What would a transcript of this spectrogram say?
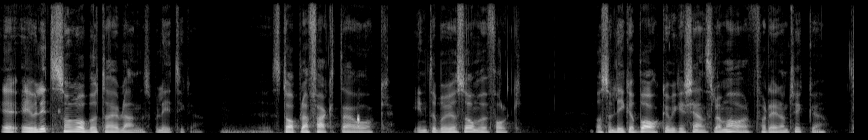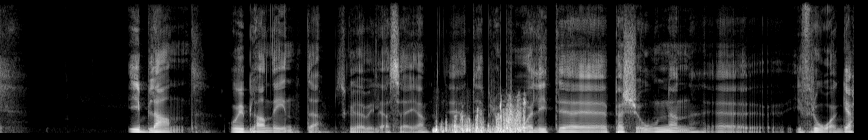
är, är vi lite som robotar ibland, politiker? Stapla fakta och inte bry oss om vad folk, vad som ligger bakom, vilka känslor de har för det de tycker? Ibland och ibland inte skulle jag vilja säga. Eh, det beror på lite personen eh, i fråga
